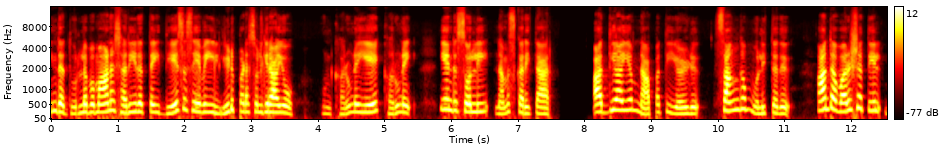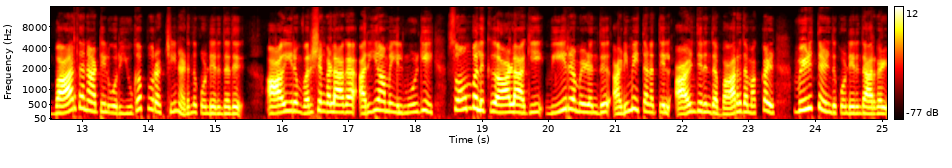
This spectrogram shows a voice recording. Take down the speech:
இந்த துர்லபமான சரீரத்தை தேச சேவையில் ஈடுபட சொல்கிறாயோ? உன் கருணையே கருணை என்று சொல்லி நமஸ்கரித்தார். அத்தியாயம் நாற்பத்தி ஏழு. சங்கம் ஒலித்தது. அந்த வருஷத்தில் பாரத நாட்டில் ஒரு யுக புரட்சி நடந்து கொண்டிருந்தது. ஆயிரம் வருஷங்களாக அறியாமையில் மூழ்கி சோம்பலுக்கு ஆளாகி வீரமிழந்து அடிமைத்தனத்தில் ஆழ்ந்திருந்த பாரத மக்கள் விழித்தெழுந்து கொண்டிருந்தார்கள்.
